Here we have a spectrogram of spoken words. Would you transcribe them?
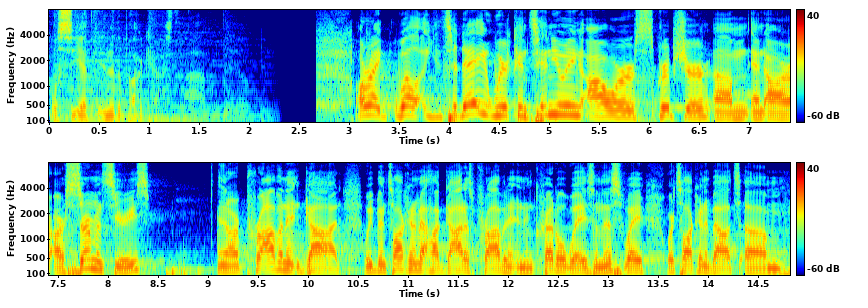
We'll see you at the end of the podcast. All right, well, today we're continuing our scripture um, and our, our sermon series in our provident God. We've been talking about how God is provident in incredible ways. In this way, we're talking about um,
